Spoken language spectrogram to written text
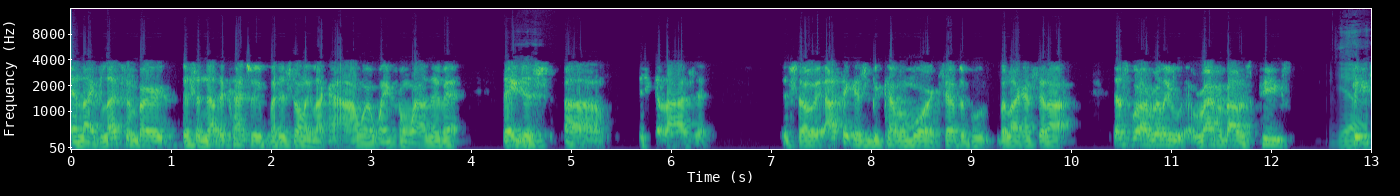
And like Luxembourg, it's another country, but it's only like an hour away from where I live at. They just uh, legalize it. And so I think it's becoming more acceptable. But like I said, I, that's what I really rap about is peace, yeah. peace,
